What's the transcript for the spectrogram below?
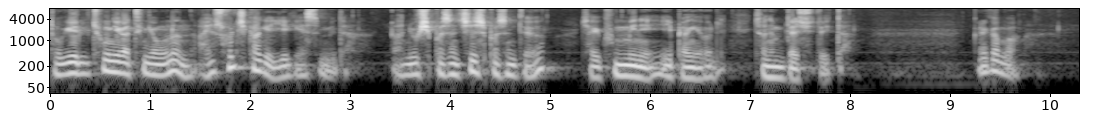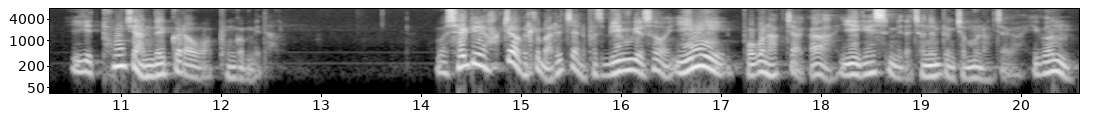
독일 총리 같은 경우는 아예 솔직하게 얘기했습니다. 한 60% 70% 자기 국민이 이 병에 전염될 수도 있다. 그러니까 뭐 이게 통제 안 될 거라고 본 겁니다. 뭐 세계 학자가 그렇게 말했잖아요. 벌써 미국에서 이미 보건학자가 이 얘기했습니다. 전염병 전문학자가 이건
